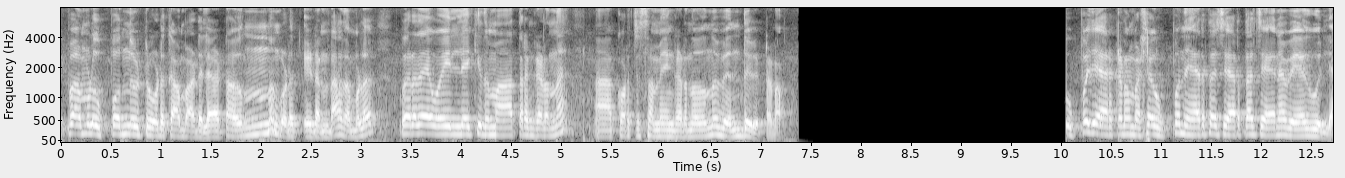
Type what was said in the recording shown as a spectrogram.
ഇപ്പോൾ നമ്മൾ ഉപ്പൊന്നും ഇട്ട് കൊടുക്കാൻ പാടില്ല കേട്ടോ. ഒന്നും കൊടു ഇടണ്ട. നമ്മൾ വെറുതെ ഓയിലിലേക്ക് ഇത് മാത്രം കിടന്ന് കുറച്ച് സമയം കിടന്നതൊന്ന് വെന്ത് കിട്ടണം. ഉപ്പ് ചേർക്കണം. പക്ഷേ ഉപ്പ് നേരത്തെ ചേർത്താൽ ചേന വേകില്ല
